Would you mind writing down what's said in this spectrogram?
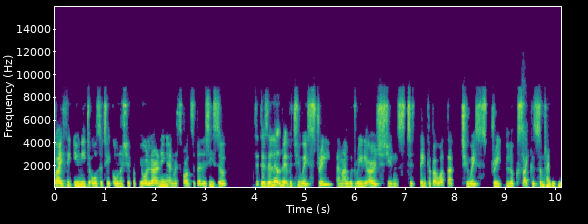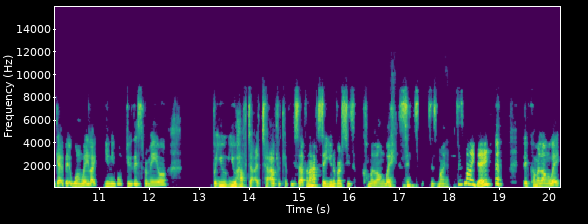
but I think you need to also take ownership of your learning and responsibility. So th- there's a little bit of a two-way street, and I would really urge students to think about what that two-way street looks like, because sometimes you can get a bit one way, like uni won't do this for me, or but you you have to to advocate for yourself. And I have to say, universities have come a long way since since my since my day. They've come a long way.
